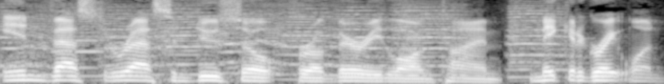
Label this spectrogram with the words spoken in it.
invest the rest, and do so for a very long time. Make it a great one.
